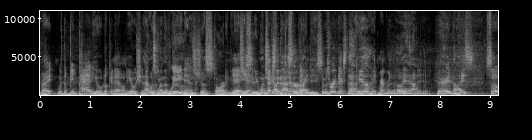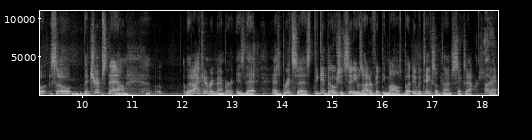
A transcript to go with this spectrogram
right, with the big patio looking out on the ocean. That was when the boom down was just starting in yeah, Ocean yeah. City. Once next you to got the past the pyramid. 90s. It was right next to the Oh, pyramid. Remember that? Oh, yeah. Very nice. So so the trips down that I can remember is that, as Britt says, to get to Ocean City it was 150 miles, but it would take sometimes six hours. Oh, yeah. right?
